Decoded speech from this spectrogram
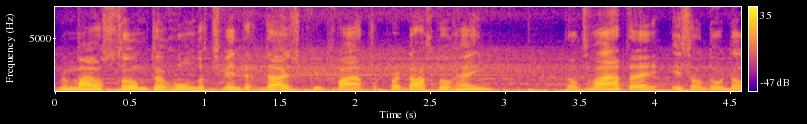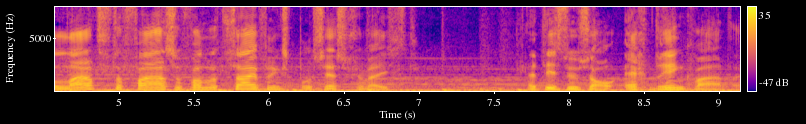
Normaal stroomt er 120.000 kub water per dag doorheen. Dat water is al door de laatste fase van het zuiveringsproces geweest. Het is dus al echt drinkwater.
